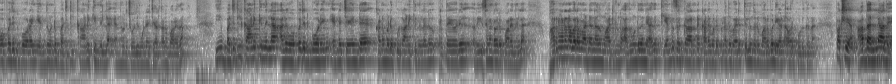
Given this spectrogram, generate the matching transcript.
ഓഫ് ബജറ്റ് ബോറോയിങ് എന്തുകൊണ്ട് ബജറ്റിൽ കാണിക്കുന്നില്ല എന്നൊരു ചോദ്യം കൂടി ചേർത്താണ് പറയുന്നത്. ഈ ബജറ്റിൽ കാണിക്കുന്നില്ല അല്ലെങ്കിൽ off budget borrowing N H എന്റെ കടമെടുപ്പ് കാണിക്കുന്നില്ല എന്ന് പ്രത്യേക ഒരു റീസൺ റീസണായിട്ട് അവർ പറയുന്നില്ല. ഭരണഘടനാപരമായിട്ട് തന്നെ അത് മാറ്റിയിട്ടുണ്ട്. അതുകൊണ്ട് തന്നെ അത് കേന്ദ്ര സർക്കാരിന്റെ കടമെടുപ്പിന് അത് വരത്തില്ലെന്നൊരു മറുപടിയാണ് അവർ കൊടുക്കുന്നത്. പക്ഷേ അതല്ലാതെ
